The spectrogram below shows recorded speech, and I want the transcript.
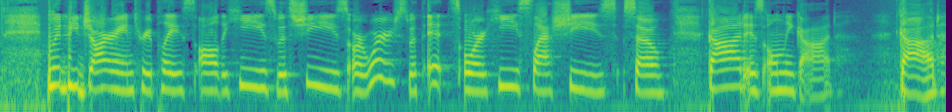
It would be jarring to replace all the he's with she's, or worse, with it's or he slash she's. So, God is only God. God,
